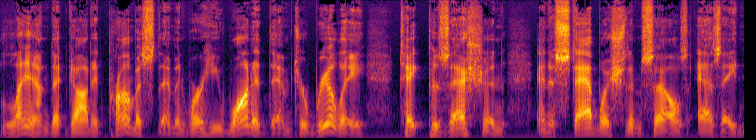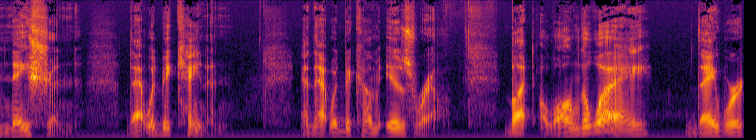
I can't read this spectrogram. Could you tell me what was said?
land that God had promised them and where He wanted them to really take possession and establish themselves as a nation. That would be Canaan, and that would become Israel. But along the way, they were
